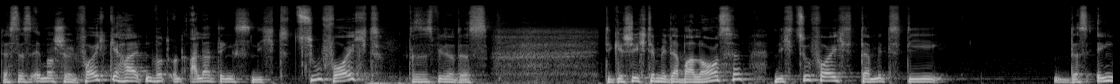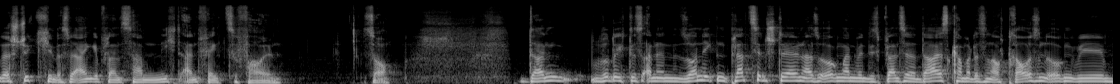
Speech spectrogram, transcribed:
dass das immer schön feucht gehalten wird und allerdings nicht zu feucht. Das ist wieder das, die Geschichte mit der Balance. Nicht zu feucht, damit die, das Ingwerstückchen, das wir eingepflanzt haben, nicht anfängt zu faulen. So. Dann würde ich das an einen sonnigen Platz hinstellen. Also irgendwann, wenn die Pflanze da ist, kann man das dann auch draußen irgendwie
